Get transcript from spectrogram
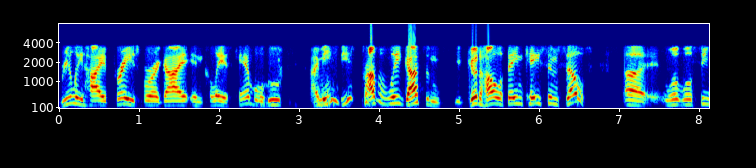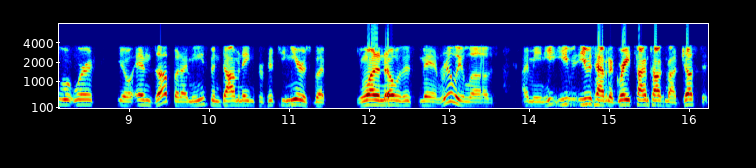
really high praise for a guy in Calais Campbell who, I mean, he's probably got some good Hall of Fame case himself. Uh, we'll we'll see where, where it you know ends up, but I mean, he's been dominating for 15 years. But you want to know what this man really loves I mean, he, he he was having a great time talking about Justin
